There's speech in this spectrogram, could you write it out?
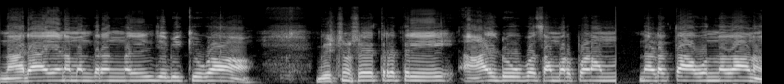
നാരായണ മന്ത്രങ്ങൾ ജപിക്കുക വിഷ്ണു ക്ഷേത്രത്തിൽ ആൾ രൂപ സമർപ്പണം നടത്താവുന്നതാണ്.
